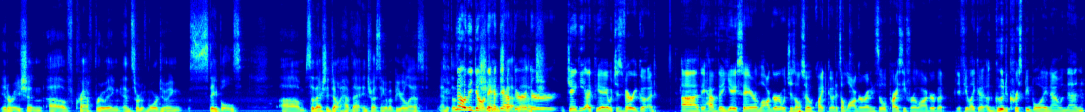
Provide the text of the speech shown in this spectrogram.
iteration of craft brewing and sort of more doing staples. Um, so they actually don't have that interesting of a beer list, and it doesn't. No, they don't. They, ha- change they have their much. their janky IPA, which is very good. Uh, they have the Yesayer lager, which is also quite good. It's a lager. I mean, it's a little pricey for a lager, but if you like a, a good crispy boy now and then,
